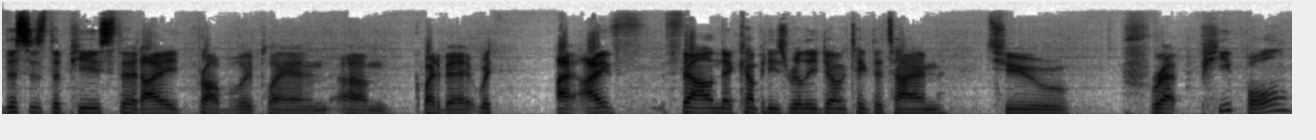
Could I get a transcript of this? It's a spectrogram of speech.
this is the piece that I probably play in um, quite a bit. Which I, I've found that companies really don't take the time to prep people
